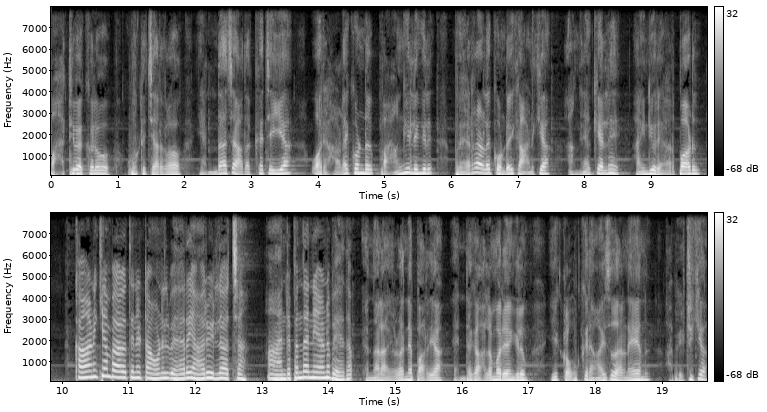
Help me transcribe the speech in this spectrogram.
മാറ്റിവെക്കലോ കൂട്ടിച്ചേർക്കലോ എന്താ വെച്ചാൽ അതൊക്കെ ചെയ്യുക ഒരാളെ കൊണ്ട് പാങ്ങില്ലെങ്കിൽ വേറൊരാളെ കൊണ്ടുപോയി കാണിക്കുക. അങ്ങനെയൊക്കെയല്ലേ അതിന്റെ ഒരു ഏർപ്പാട്. കാണിക്കാൻ ഭാഗത്തിന് ടൗണിൽ വേറെ ആരും ഇല്ല അച്ഛാ. ആന്റപ്പൻ തന്നെയാണ് ഭേദം. എന്നാൽ അയാൾ തന്നെ പറയാ എന്റെ കാലം വരെയെങ്കിലും ഈ ക്ലോക്ക് ആയുസ് തരണേന്ന് അപേക്ഷിക്കുക.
